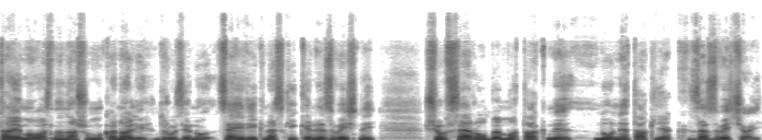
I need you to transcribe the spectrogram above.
Вітаємо вас на нашому каналі, друзі. Ну, цей рік наскільки незвичний, що все робимо так, не, ну, не так, як зазвичай.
